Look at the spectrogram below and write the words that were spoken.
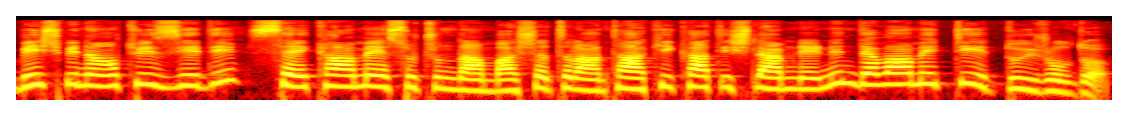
5607 SKM suçundan başlatılan tahkikat işlemlerinin devam ettiği duyuruldu.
